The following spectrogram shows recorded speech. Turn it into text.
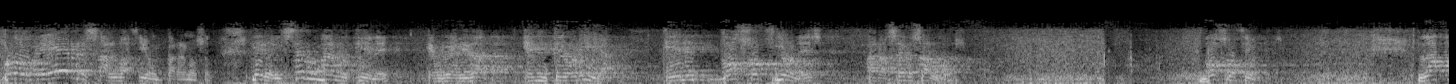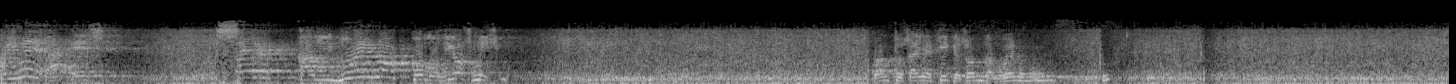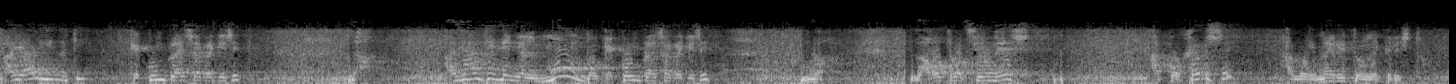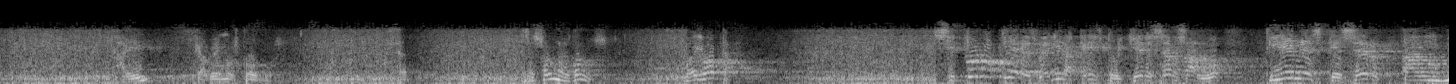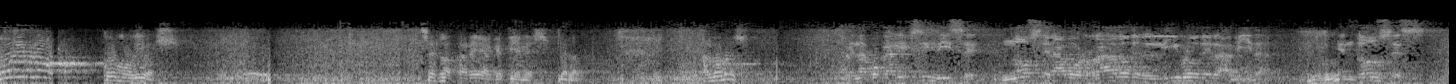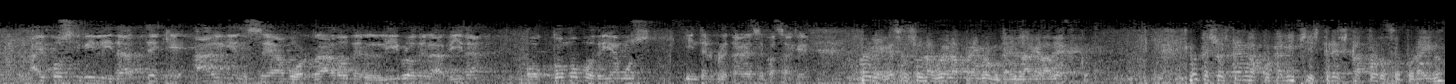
proveer salvación para nosotros. Mire, el ser humano tiene, en realidad, en teoría, tiene dos opciones para ser salvos. Dos opciones. La primera es ser tan bueno como Dios mismo. ¿Cuántos hay aquí que son tan buenos? ¿Hay alguien aquí que cumpla ese requisito? No. ¿Hay alguien en el mundo que cumpla ese requisito? No. La otra opción es acogerse a los méritos de Cristo. Ahí cabemos todos. Son las dos. No hay otra. Si tú no quieres venir a Cristo y quieres ser salvo, tienes que ser tan bueno como Dios. Esa es la tarea que tienes delante. ¿Algo más? En Apocalipsis dice, no será borrado del libro de la vida. Entonces, ¿hay posibilidad de que alguien sea borrado del libro de la vida? ¿O cómo podríamos interpretar ese pasaje? Muy bien, esa es una buena pregunta y la agradezco. Creo que eso está en Apocalipsis 3.14 por ahí, ¿no?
